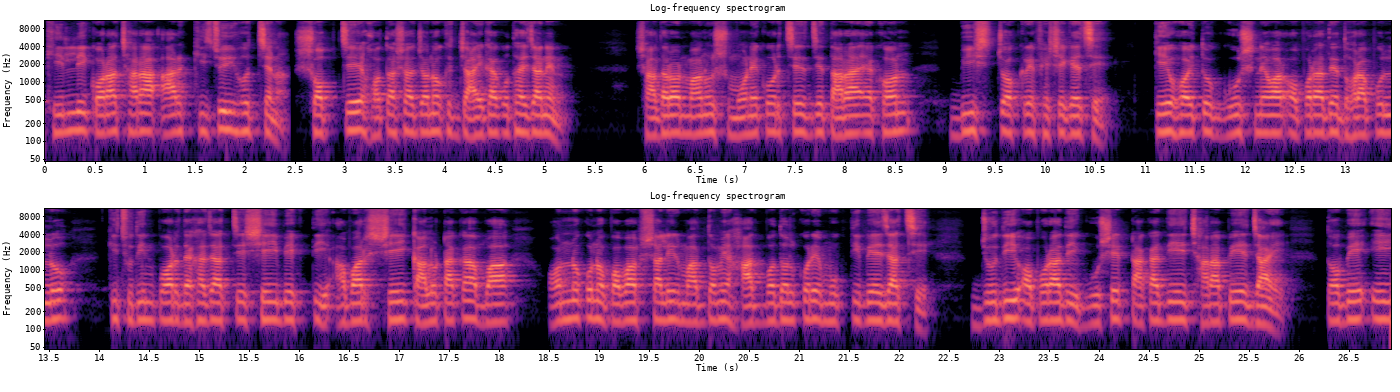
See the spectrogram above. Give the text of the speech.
খিল্লি করা ছাড়া আর কিছুই হচ্ছে না। সবচেয়ে হতাশাজনক জায়গা কোথায় জানেন? সাধারণ মানুষ মনে করছে যে তারা এখন বিষ চক্রে ফেসে গেছে। কেউ হয়তো ঘুষ নেওয়ার অপরাধে ধরা পড়ল। কিছুদিন পর দেখা যাচ্ছে সেই ব্যক্তি আবার সেই কালো টাকা বা অন্য কোনো প্রভাবশালীর মাধ্যমে হাত বদল করে মুক্তি পেয়ে যাচ্ছে। যদি অপরাধী ঘুষের টাকা দিয়ে ছাড়া পেয়ে যায়, তবে এই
